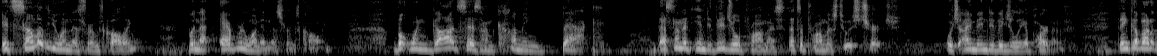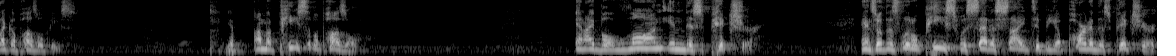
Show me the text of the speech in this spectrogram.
It's some of you in this room's calling, but not everyone in this room's calling. But when God says, I'm coming back, that's not an individual promise, that's a promise to his church, which I'm individually a part of. Think about it like a puzzle piece. If I'm a piece of a puzzle and I belong in this picture. And so this little piece was set aside to be a part of this picture,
